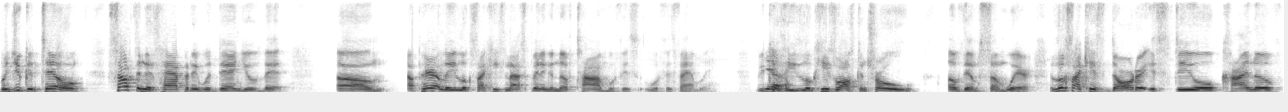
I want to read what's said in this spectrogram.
But you could tell something is happening with Daniel that um, apparently looks like he's not spending enough time with his with his family because Yeah. he's look he's lost control of them somewhere. It looks like his daughter is still kind of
